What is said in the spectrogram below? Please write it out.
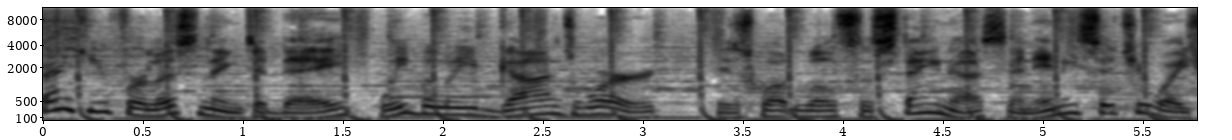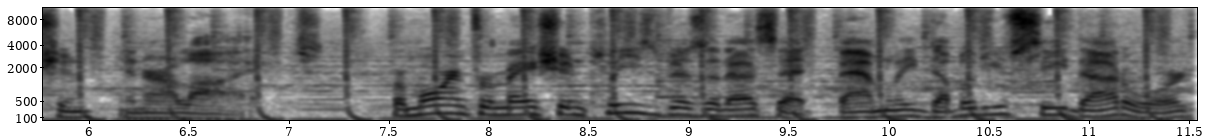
Thank you for listening today. We believe God's Word is what will sustain us in any situation in our lives. For more information, please visit us at familywc.org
